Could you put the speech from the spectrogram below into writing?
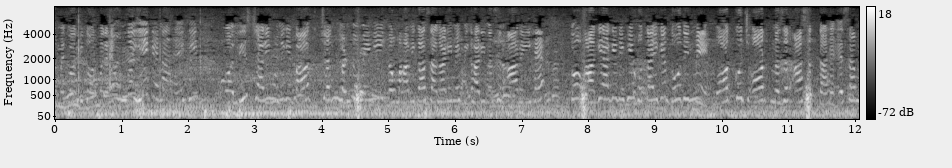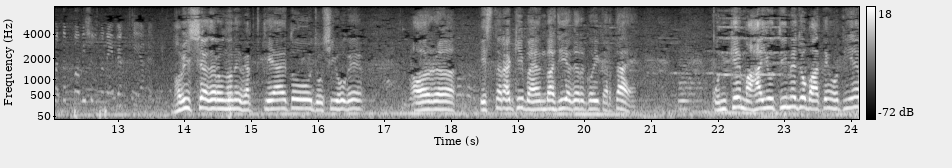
उम्मीदवार के तौर पर है उनका ये कहना है कि अ, लिस्ट जारी होने के बाद चंद घंटों में ही अ, महाविकास आघाड़ी में बिगाड़ी नज़र आ रही है तो आगे आगे देखिए होता है कि दो दिन में बहुत कुछ और नज़र आ सकता है ऐसा मतलब भविष्य उन्होंने व्यक्त किया है। भविष्य अगर उन्होंने व्यक्त किया है तो जोशी हो गए। और इस तरह की बयानबाजी अगर कोई करता है उनके महायुति में जो बातें होती हैं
